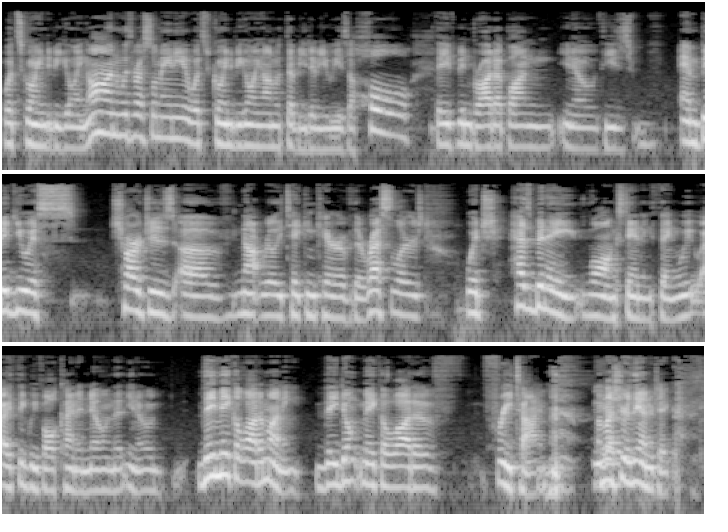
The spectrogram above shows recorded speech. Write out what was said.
what's going to be going on with WrestleMania, what's going to be going on with WWE as a whole. They've been brought up on, you know, these ambiguous charges of not really taking care of their wrestlers, which has been a long-standing thing. We, I think we've all kind of known that, you know, they make a lot of money. They don't make a lot of free time. Unless Yeah. you're the Undertaker.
